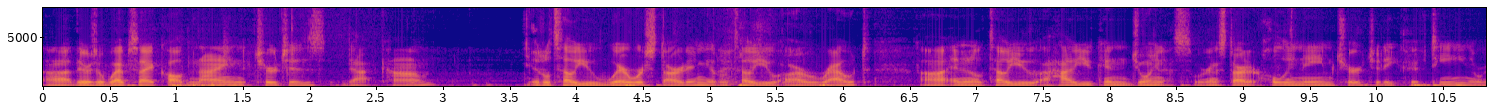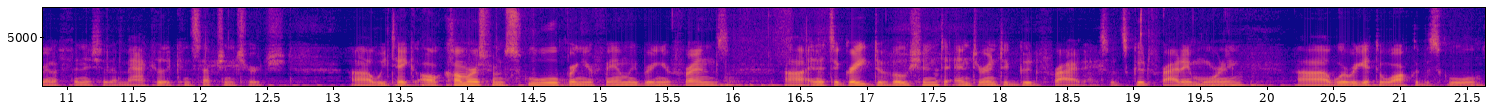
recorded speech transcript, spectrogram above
Uh, there's a website called ninechurches.com. It'll tell you where we're starting, it'll tell you our route, uh, and it'll tell you how you can join us. We're going to start at Holy Name Church at 8:15. We're going to finish at Immaculate Conception Church. Uh, we take all comers from school. Bring your family, bring your friends, uh, and it's a great devotion to enter into Good Friday. So it's Good Friday morning uh, where we get to walk with the school.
